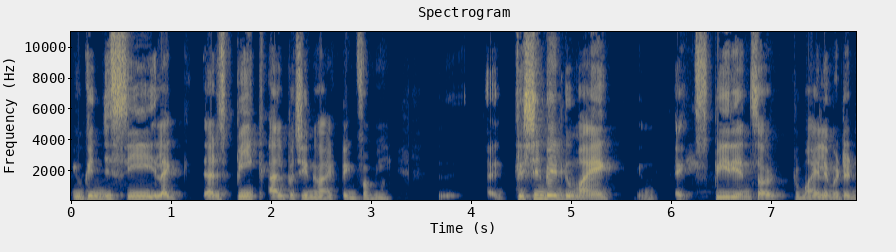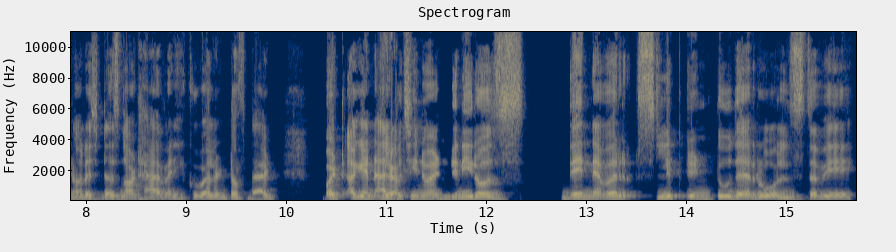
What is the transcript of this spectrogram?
you can just see like that is peak Al Pacino acting for me. Uh, Christian Bale, to my experience or to my limited knowledge, does not have an equivalent of that. But again, Al Yeah. Pacino and De Niro's, they never slipped into their roles the way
